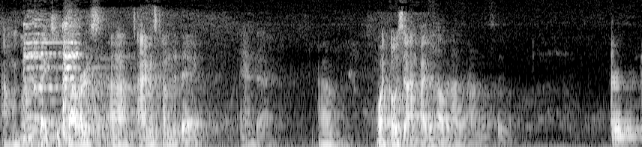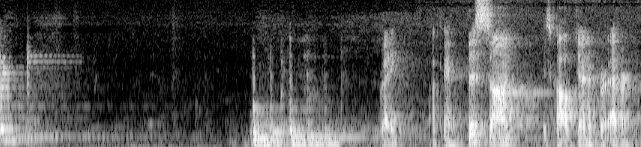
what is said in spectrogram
Um, we've only played two covers. Uh, Time has come today, and uh, um, What Goes On by the Velvet Underground. That's it. Ready? Okay. This song is called Jennifer Ever.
